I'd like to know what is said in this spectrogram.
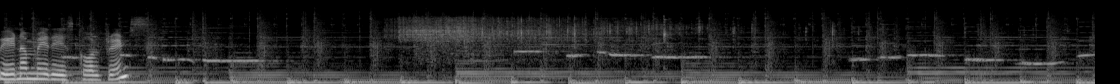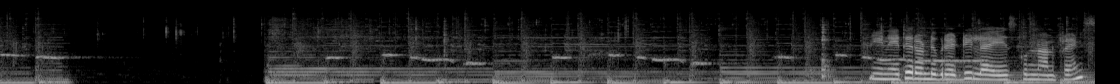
పేనం మీద వేసుకోవాలి ఫ్రెండ్స్. నేనైతే రెండు బ్రెడ్ ఇలా వేసుకున్నాను ఫ్రెండ్స్.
